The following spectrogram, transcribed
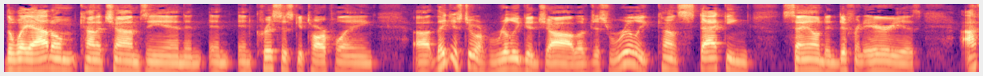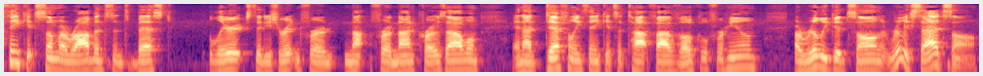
the way Adam kind of chimes in, and and and Chris's guitar playing. Uh, they just do a really good job of just really kind of stacking sound in different areas. I think it's some of Robinson's best lyrics that he's written for not for a Nine Crows album, and I definitely think it's a top five vocal for him. a really good song, a really sad song,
